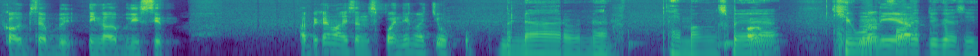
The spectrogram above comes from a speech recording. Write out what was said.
kalau bisa beli- tinggal beli seat tapi kan license pointnya nggak cukup Benar, benar. Emang sebenarnya he work for it juga sih.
